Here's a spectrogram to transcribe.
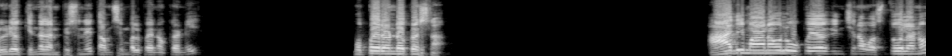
వీడియో కింద కనిపిస్తుంది. తమ్ సింబల్ పైన నొక్కండి. ముప్పై రెండవ ప్రశ్న. ఆది మానవులు ఉపయోగించిన వస్తువులను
